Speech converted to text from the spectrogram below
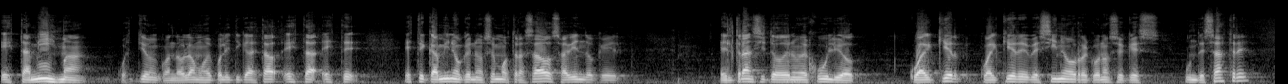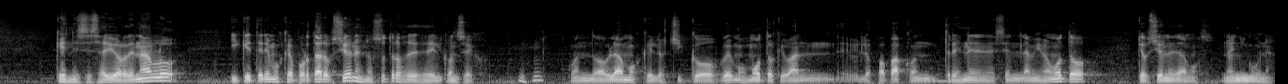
esta misma cuestión cuando hablamos de política de Estado, esta, este, este camino que nos hemos trazado sabiendo que el tránsito de 9 de julio, cualquier, cualquier vecino reconoce que es un desastre, que es necesario ordenarlo y que tenemos que aportar opciones nosotros desde el Consejo. Cuando hablamos que los chicos vemos motos que van, eh, los papás con tres nenes en la misma moto, ¿qué opción le damos? No hay ninguna.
